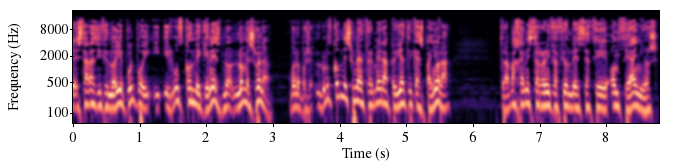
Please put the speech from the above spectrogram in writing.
estarás diciendo, oye, Pulpo, ¿y, y Ruth Conde quién es? No, no me suena. Bueno, pues Ruth Conde es una enfermera pediátrica española, trabaja en esta organización desde hace 11 años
